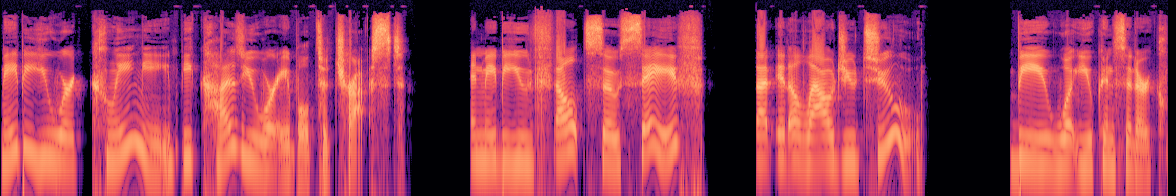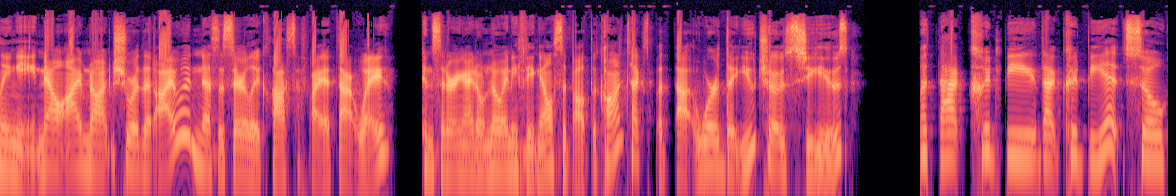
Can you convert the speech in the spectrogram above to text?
maybe you were clingy because you were able to trust. And maybe you felt so safe that it allowed you to be what you consider clingy. Now, I'm not sure that I would necessarily classify it that way, considering I don't know anything else about the context, but that word that you chose to use, but that could be that could be it. So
